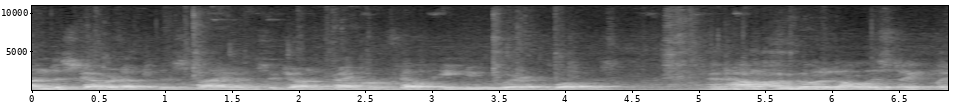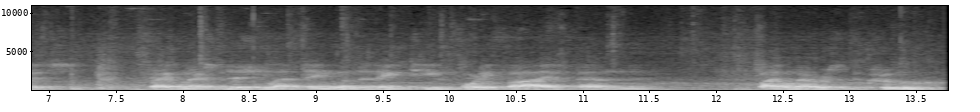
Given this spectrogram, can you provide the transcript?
undiscovered up to this time, and Sir John Franklin felt he knew where it was. And how long ago did all this take place? The Franklin expedition left England in 1845, and final members of the crew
